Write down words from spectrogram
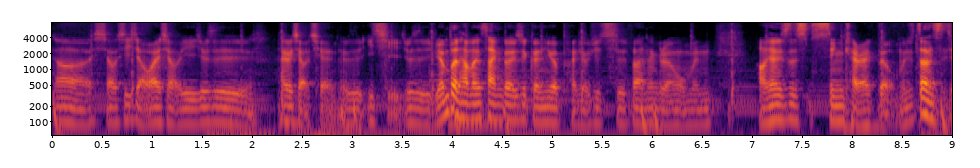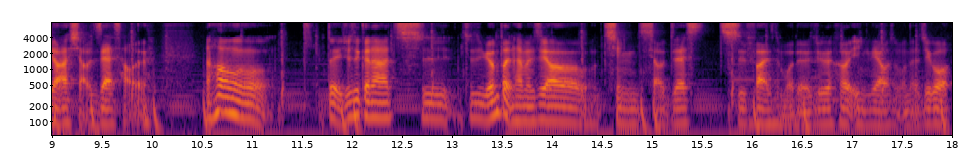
呃小西、小外、小一，就是还有小钱，就是一起，就是原本他们三个是跟一个朋友去吃饭，那个人我们好像是新 character，我们就暂时叫他小 Z 好了。然后对，就是跟他吃，就是原本他们是要请小 Jess 吃饭什么的，就是喝饮料什么的。结果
